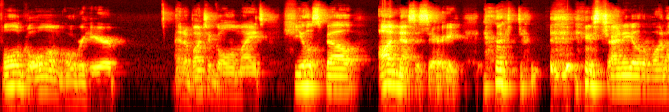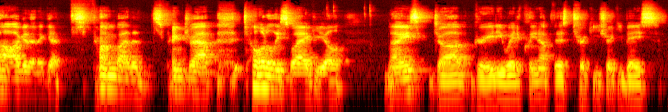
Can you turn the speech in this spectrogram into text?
full golem over here, and a bunch of golemites. Heal spell unnecessary. he was trying to heal the one hog and then it got sprung by the spring trap. Totally swag heal. Nice job, Grady. Way to clean up this tricky, tricky base.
